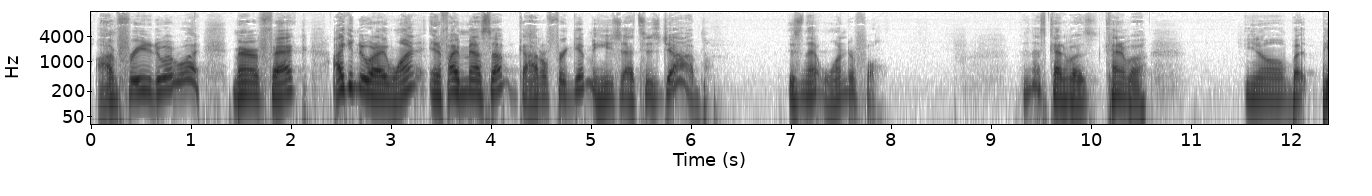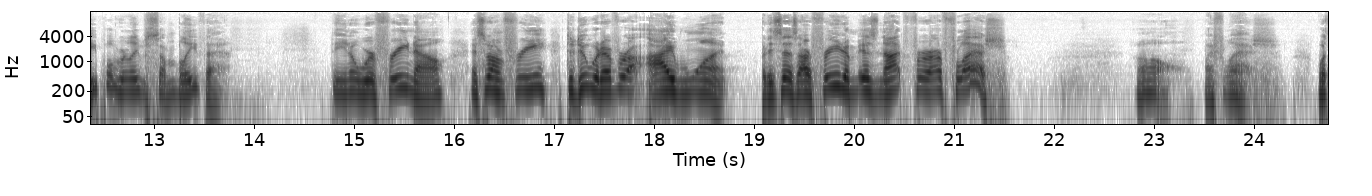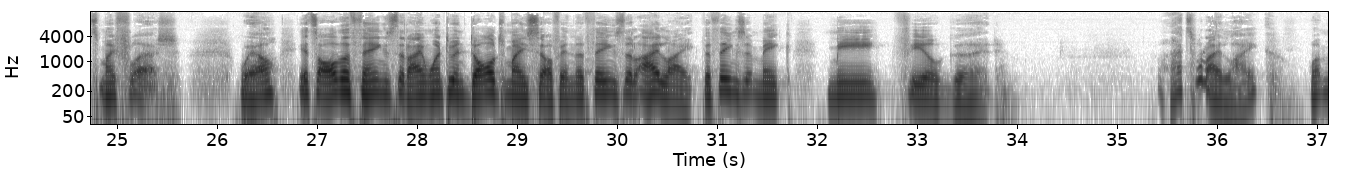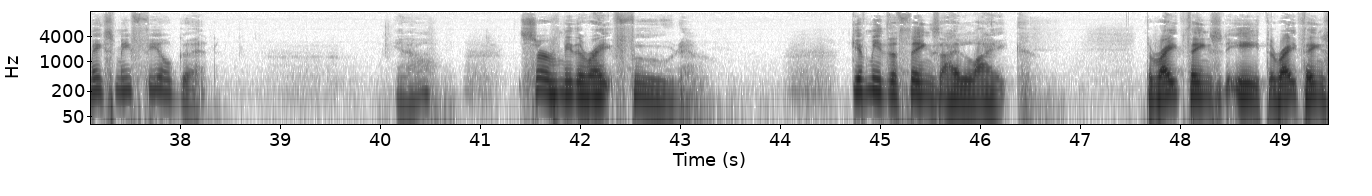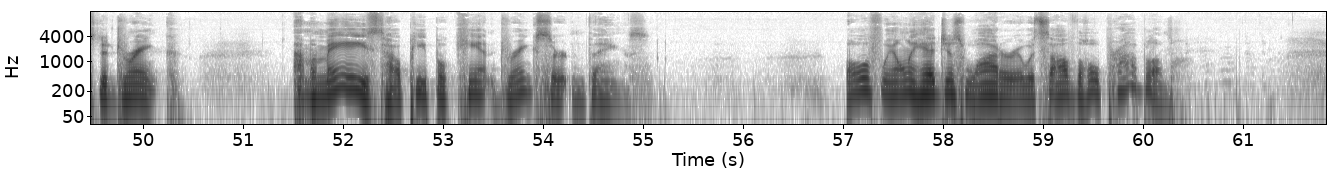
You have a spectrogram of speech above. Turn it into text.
I'm free to do what I want. Matter of fact, I can do what I want, and if I mess up, God will forgive me. He's that's His job. Isn't that wonderful? And that's kind of a kind of a, you know. But people really some believe that. You know, we're free now, and so I'm free to do whatever I want. But it says our freedom is not for our flesh. Oh, my flesh. What's my flesh? Well, it's all the things that I want to indulge myself in, the things that I like, the things that make me feel good. That's what I like. What makes me feel good? You know? Serve me the right food. Give me the things I like. The right things to eat, the right things to drink. I'm amazed how people can't drink certain things. Oh, if we only had just water, it would solve the whole problem.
